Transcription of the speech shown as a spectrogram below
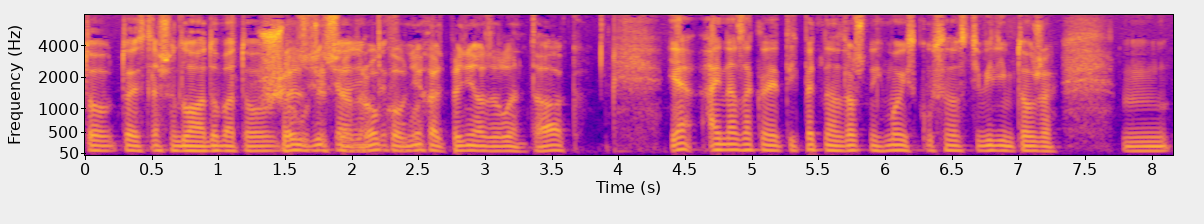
to, to je strašne dlhá doba. To, 60 to rokov nechať peniaze len tak. Ja aj na základe tých 15 ročných mojich skúseností vidím to, že mm,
